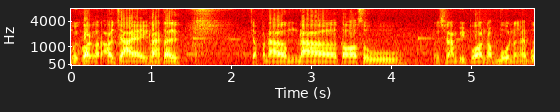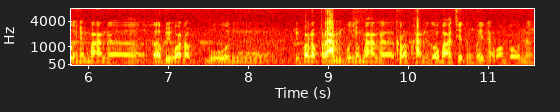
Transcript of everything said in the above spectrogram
មួយគាត់គាត់ឲ្យចាយអីខ្លះទៅចាប់ផ្ដើមដើរតស៊ូនៅឆ្នាំ2014ហ្នឹងហើយពួកខ្ញុំបាន2014 2015ពួកខ្ញុំបានក្របខ័ណ្ឌនគរបាលជាតិទាំង3អ្នកបងប្អូនហ្នឹង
